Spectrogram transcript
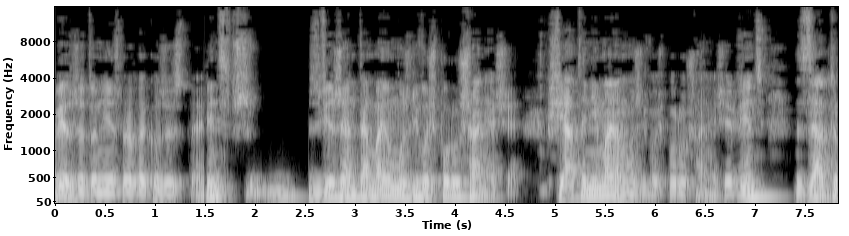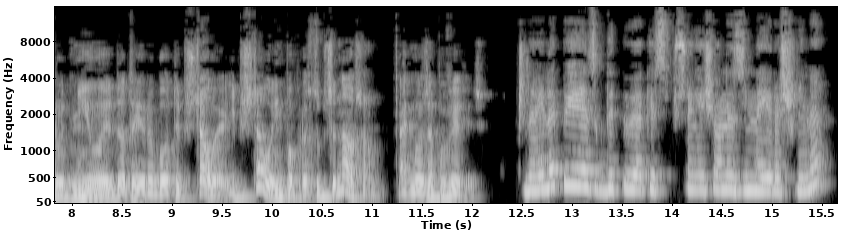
Wiesz, że to nie jest prawda korzystne. Więc zwierzęta mają możliwość poruszania się. Kwiaty nie mają możliwość poruszania się, więc zatrudniły do tej roboty pszczoły i pszczoły im po prostu przynoszą. Tak można powiedzieć. Czy najlepiej jest, gdy pyłek jest przeniesiony z innej rośliny?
